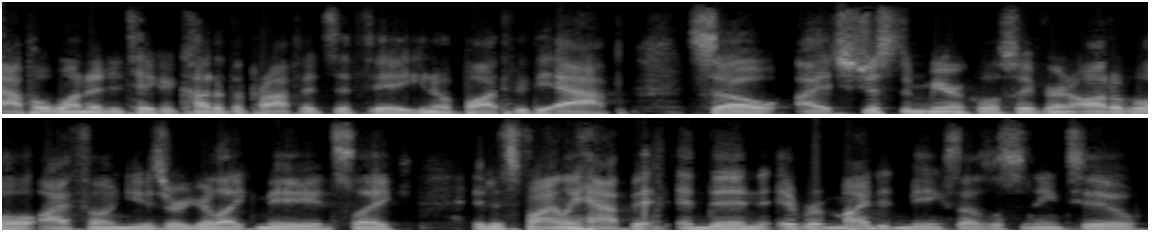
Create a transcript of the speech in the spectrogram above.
Apple wanted to take a cut of the profits if they, you know, bought through the app. So it's just a miracle. So if you're an Audible iPhone user, you're like me. It's like it has finally happened. And then it reminded me because I was listening to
